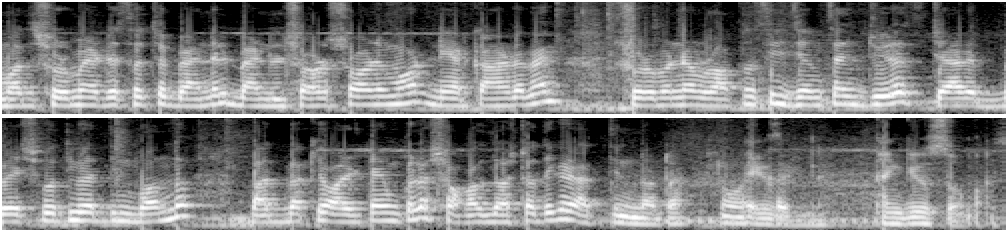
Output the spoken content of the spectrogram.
আমাদের শোরুমের অ্যাড্রেস হচ্ছে ব্যান্ডেল ব্যান্ডেল শহর সরণি মোড় নিয়ার কানাডা ব্যাংক শোরুমের নাম রত্ন রত্নশ্রী জেমস অ্যান্ড জুয়েলার্স, যার বৃহস্পতিবার দিন বন্ধ। বাদ বাকি অল টাইম খোলা সকাল দশটা থেকে রাত্রি নটা থ্যাংক ইউ সো মাচ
